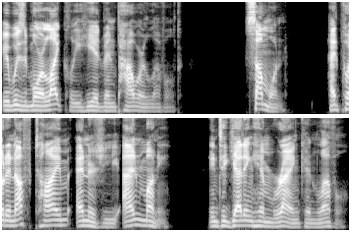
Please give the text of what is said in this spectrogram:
it was more likely he had been power leveled. Someone had put enough time, energy, and money into getting him rank and level,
